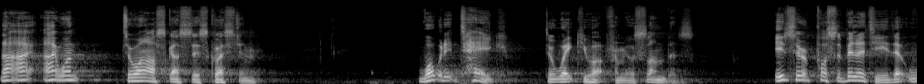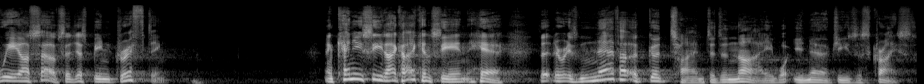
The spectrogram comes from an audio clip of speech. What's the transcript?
Now, I, I want to ask us this question What would it take to wake you up from your slumbers? Is there a possibility that we ourselves have just been drifting? And can you see, like I can see in here, that there is never a good time to deny what you know of Jesus Christ?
